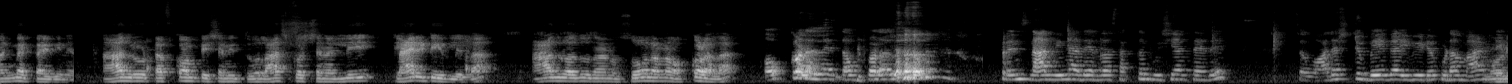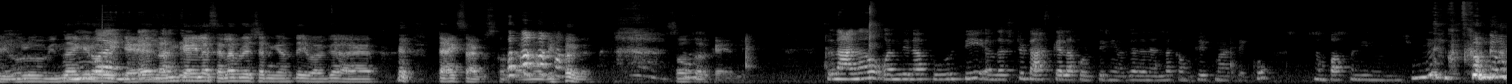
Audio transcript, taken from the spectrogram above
ನಗ್ನಗ್ತಾ ಇದ್ದೀನಿ. ಆದ್ರೂ ಟಫ್ ಕಾಂಪಿಟೇಷನ್ ಇತ್ತು. ಲಾಸ್ಟ್ ಕ್ವಶನ್ ಅಲ್ಲಿ ಕ್ಲಾರಿಟಿ ಇರ್ಲಿಲ್ಲ. ಆದ್ರೂ ಅದು ನಾನು ಸೋಲನ್ನ ಒಪ್ಕೊಳ್ಳಲ್ಲ. ಒಪ್ಕೊಳ್ಳಲ್ಲ ಅಂತ ಒಪ್ಕೊಳ್ಳಲ್ಲ. ಫ್ರೆಂಡ್ಸ್ ನಾನ್ ವಿನ್ ಅದೇ ಅಲ್ವಾ? ಸಖತ್ ಖುಷಿ ಆಗ್ತಾ ಇದೆ. ಸೊ ಆದಷ್ಟು ಬೇಗ ಈ ವಿಡಿಯೋ ಕೂಡ ನೋಡಿ ಮಾಡ್ತೀನಿ ಇವಳು ವಿನ್ ತುಂಬಾ ಆಗಿರೋದಕ್ಕೆ entertaining ಕೈಲ ಸೆಲೆಬ್ರೇಷನ್ಗೆ ಅಂತ ಇವಾಗ ಟ್ಯಾಕ್ಸ್ ಹಾಕಿಸ್ಕೊಂತಾರೆ ನೋಡಿ ಇವಾಗ. ಸೋತವ್ರ ಕೈಯಲ್ಲಿ ಸೊ ನಾನು ಒಂದಿನ ಪೂರ್ತಿ ಒಂದಷ್ಟು ಟಾಸ್ಕ್ ಎಲ್ಲ ಕೊಡ್ತೀನಿ. ಅವ್ರಿಗೆ ಅದನ್ನೆಲ್ಲ ಕಂಪ್ಲೀಟ್ ಮಾಡಬೇಕು. ನಮ್ಮ ಪಾಪ ನೀನು ಸುಮ್ಮನೆ ಕೂತ್ಕೊಂಡು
